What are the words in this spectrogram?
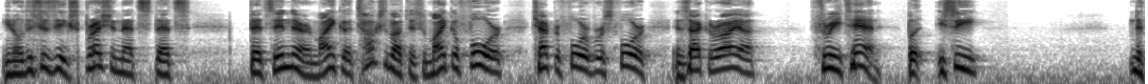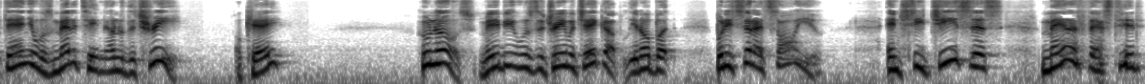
you know, this is the expression that's that's that's in there and Micah talks about this Micah 4 chapter 4 verse 4 and Zechariah 3:10. But you see Nathaniel was meditating under the tree. Okay? Who knows? Maybe it was the dream of Jacob, you know, but but he said I saw you. And see Jesus manifested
